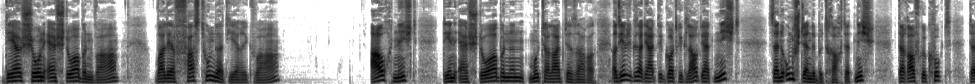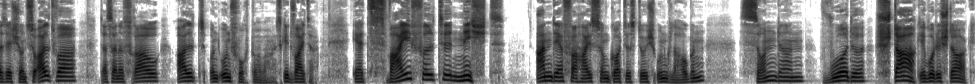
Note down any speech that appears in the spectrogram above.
der schon erstorben war, weil er fast hundertjährig war, auch nicht den erstorbenen Mutterleib der Sarah. Also hier habe ich gesagt, er hat Gott geglaubt, er hat nicht seine Umstände betrachtet, nicht darauf geguckt, dass er schon zu alt war, dass seine Frau alt und unfruchtbar war. Es geht weiter. Er zweifelte nicht an der Verheißung Gottes durch Unglauben, sondern wurde stark, er wurde stark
